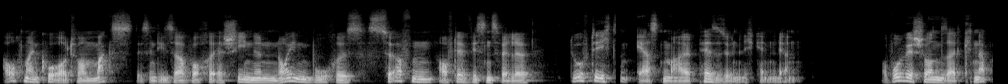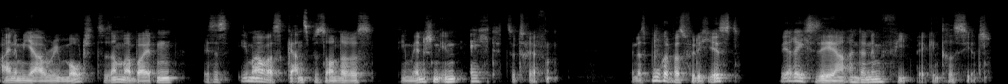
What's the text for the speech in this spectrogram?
Auch mein Co-Autor Max des in dieser Woche erschienenen neuen Buches Surfen auf der Wissenswelle durfte ich zum ersten Mal persönlich kennenlernen. Obwohl wir schon seit knapp einem Jahr remote zusammenarbeiten, ist es immer was ganz Besonderes, die Menschen in echt zu treffen. Wenn das Buch etwas für dich ist, wäre ich sehr an deinem Feedback interessiert.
